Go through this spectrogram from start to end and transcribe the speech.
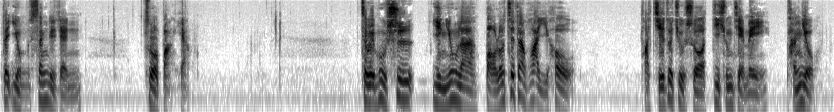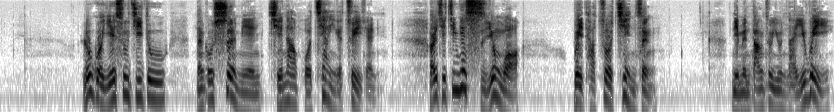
的永生的人做榜样。这位牧师引用了保罗这段话以后，他接着就说：“弟兄姐妹、朋友，如果耶稣基督能够赦免、接纳我这样一个罪人，而且今天使用我为他做见证，你们当中有哪一位，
